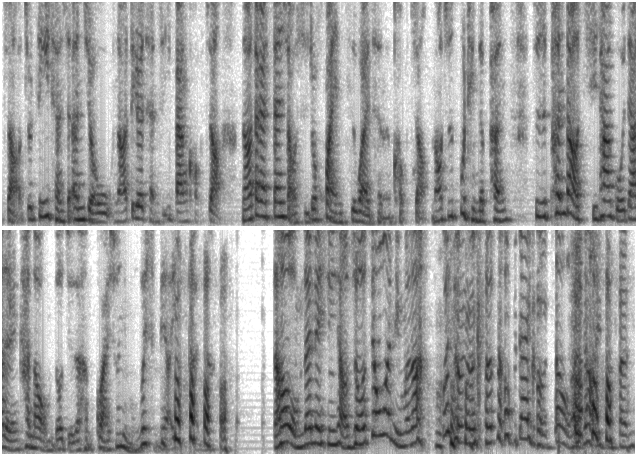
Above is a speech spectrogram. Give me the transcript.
罩，就第一层是 N 九五，然后第二层是一般口罩，然后大概三小时就换一次外层的口罩，然后就是不停的喷，就是喷到其他国家的人看到我们都觉得很怪，说你们为什么要一直喷呢？然后我们在内心想说，就问你们了，为什么你们咳嗽不戴口罩？我们这样一直喷。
